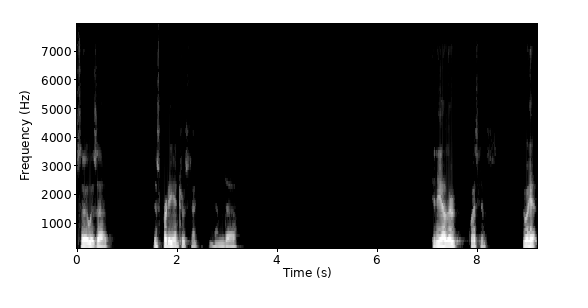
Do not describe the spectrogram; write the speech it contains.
so it was a it's pretty interesting. And uh, any other questions? Go ahead.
